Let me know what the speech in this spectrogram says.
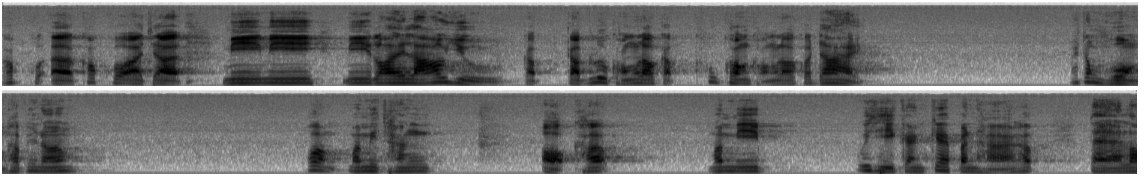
ครอบครัวเอ่อครอบครัวอาจจะมีมีมีรอยร้าวอยู่กับกับลูกของเรากับคู่ครองของเราก็ได้ ไม่ต้องห่วงครับพี่น้อง เพราะมันมีทางออกครับ มันมีวิธีการแก้ปัญหาครับ แต่เรา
